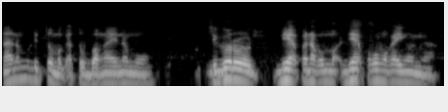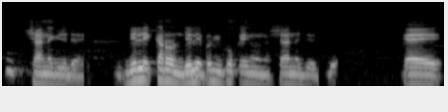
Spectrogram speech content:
naana mo dito magatubangay na mo. Siguro diha pa na ko ma- diha pa ko makaingon nga siya na gyud eh. dili karon dili pa gyud ko kaingon nga siya na jud. Kay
